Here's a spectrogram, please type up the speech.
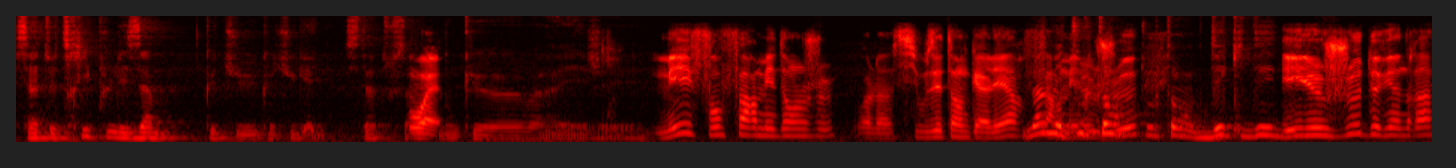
ça te triple les âmes que tu, que tu gagnes. Si t'as tout ça. Ouais. Donc euh, voilà. et j'ai- Mais il faut farmer dans le jeu. Voilà. Si vous êtes en galère, Non, farmez tout le, le temps, jeu. tout le temps. Dès qu'il dès- Et le jeu deviendra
